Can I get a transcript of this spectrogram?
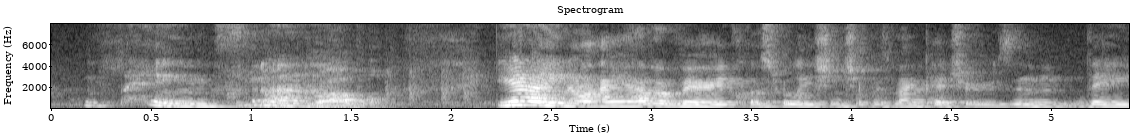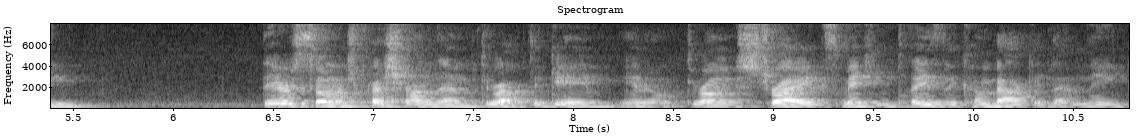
Thanks. No Uh, problem. Yeah, you know, I have a very close relationship with my pitchers, and they there's so much pressure on them throughout the game. You know, throwing strikes, making plays that come back at them. They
